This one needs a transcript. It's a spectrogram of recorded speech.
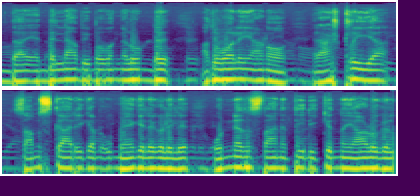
എന്താ എന്തെല്ലാം വിഭവങ്ങളുണ്ട്. അതുപോലെയാണോ No. രാഷ്ട്രീയ സാംസ്കാരിക മേഖലകളിൽ ഉന്നത സ്ഥാനത്തിരിക്കുന്ന ആളുകൾ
